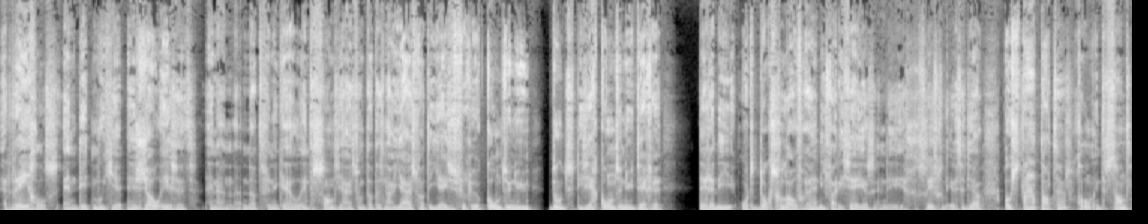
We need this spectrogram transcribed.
regels. En dit moet je, en zo is het. En dan- dat vind ik heel interessant juist. Want dat is nou juist wat die Jezusfiguur continu doet. Die zegt continu tegen, tegen die orthodox gelovigen, hè, die fariseërs en die schriftgeleerden. Zegt, ja, oh, staat dat er? Goh, interessant.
